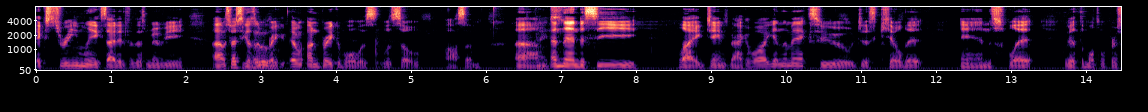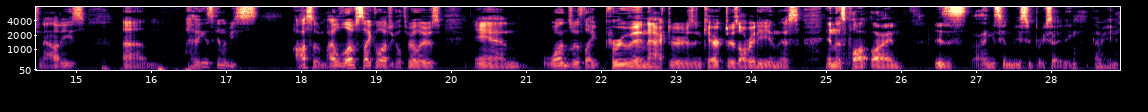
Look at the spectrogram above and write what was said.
extremely excited for this movie, um, especially because Unbreak- Unbreakable was was so awesome. Um, Nice. And then to see like James McAvoy get in the mix, who just killed it in Split. with the multiple personalities. Um, I think it's gonna be awesome. I love psychological thrillers and ones with like proven actors and characters already in this in this plot line is I think it's gonna be super exciting. I mean,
